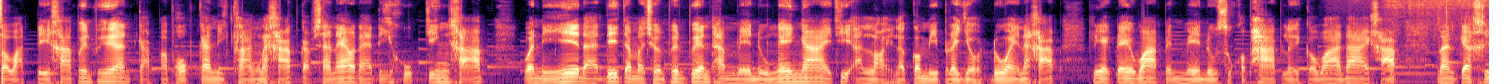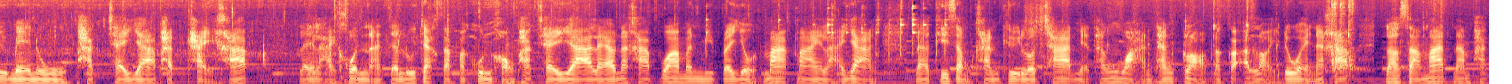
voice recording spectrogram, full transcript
สวัสดีครับเพื่อนๆ กลับมาพบกันอีกครั้งนะครับ กับช anel Daddy Cooking ครับ วันนี้ Daddy จะมาชวนเพื่อนๆทำเมนูง่ายๆ ที่อร่อยแล้วก็มีประโยชน์ด้วยนะครับ เรียกได้ว่าเป็นเมนูสุขภาพเลยก็ว่าได้ครับ นั่นก็คือเมนูผักชัยยาผัดไข่ครับหลายๆ คนอาจจะรู้จักสรรพคุณของผักชัยยาแล้วนะครับ ว่ามันมีประโยชน์มากมายหลายอย่าง แล้วที่สำคัญคือรสชาติเนี่ยทั้งหวานทั้งกรอบแล้วก็อร่อยด้วยนะครับ เราสามารถนำผัก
